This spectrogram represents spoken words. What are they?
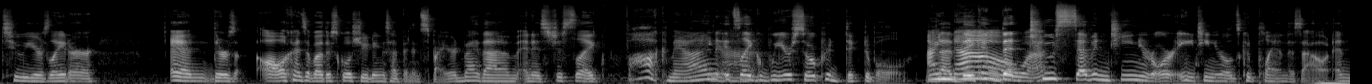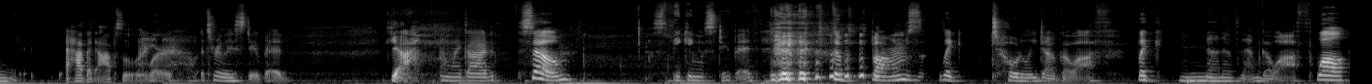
2 years later. And there's all kinds of other school shootings have been inspired by them and it's just like fuck man it's like we're so predictable I that they could know. that two 17 year or 18 year olds could plan this out and have it absolutely work It's really stupid. yeah Oh my god. So, speaking of stupid, the bombs like totally don't go off. Like none of them go off. Well,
